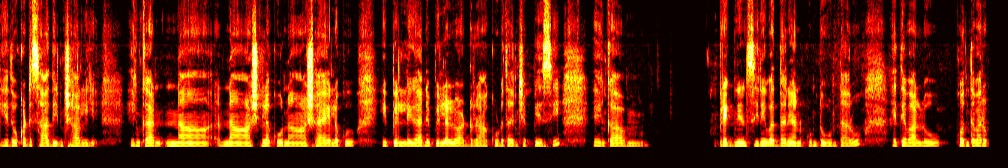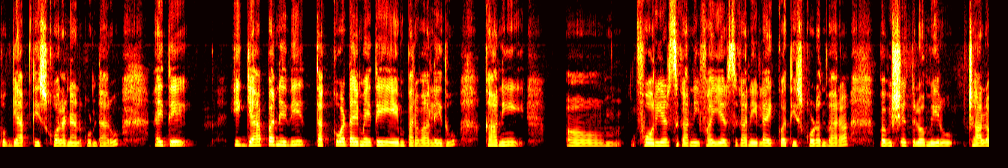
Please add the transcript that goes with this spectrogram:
ఏదో ఒకటి సాధించాలి. ఇంకా నా నా ఆశలకు నా ఆశయాలకు ఈ పెళ్ళి కానీ పిల్లలు అడ్డు రాకూడదని చెప్పేసి ఇంకా ప్రెగ్నెన్సీని వద్దని అనుకుంటూ ఉంటారు. అయితే వాళ్ళు కొంతవరకు గ్యాప్ తీసుకోవాలని అనుకుంటారు. అయితే ఈ గ్యాప్ అనేది తక్కువ టైం అయితే ఏం పర్వాలేదు. కానీ ఫోర్ ఇయర్స్ కానీ ఫైవ్ ఇయర్స్ కానీ ఇలా ఎక్కువ తీసుకోవడం ద్వారా భవిష్యత్తులో మీరు చాలా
